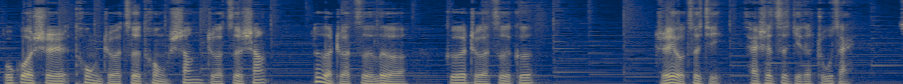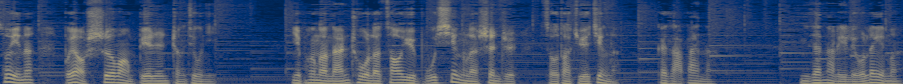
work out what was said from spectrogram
不过是痛者自痛，伤者自伤，乐者自乐，歌者自歌。只有自己才是自己的主宰，所以呢，不要奢望别人拯救你。你碰到难处了，遭遇不幸了，甚至走到绝境了，该咋办呢？你在那里流泪吗？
